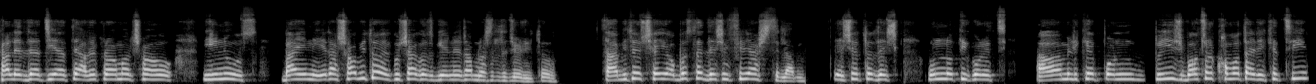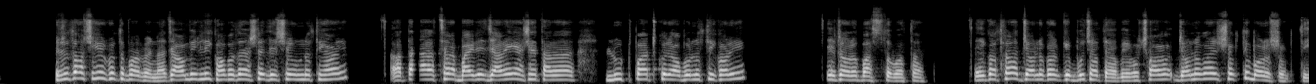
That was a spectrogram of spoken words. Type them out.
খালেদা জিয়াতে আরেক রহমান সহ ইনুস, বাহিনী, এরা সবই তো একুশে আগস্ট গ্রেনেড হামলার সাথে জড়িত। তা আমি তো সেই অবস্থায় দেশে ফিরে আসছিলাম। এসে তো দেশ উন্নতি করেছি। আওয়ামী লীগকে বিশ বছর ক্ষমতায় রেখেছি, এটা তো অস্বীকার করতে পারবে না যে আওয়ামী লীগ ক্ষমতায় আসলে দেশের উন্নতি হয়। আর তাছাড়া বাইরে যারাই আসে, তারা লুটপাট করে অবনতি করে। এটা হলো বাস্তবতা। এই কথাটা জনগণকে বোঝাতে হবে এবং জনগণের শক্তি বড় শক্তি।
